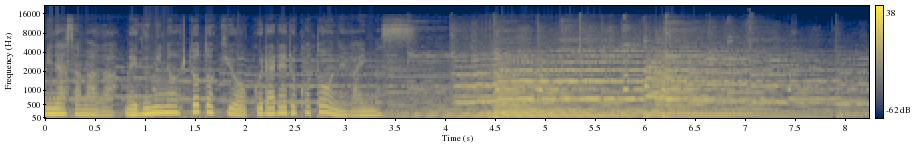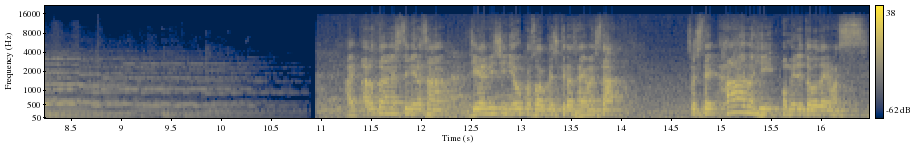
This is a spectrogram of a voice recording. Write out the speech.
皆様が恵みのひとときを送られることを願います。改めまして皆さん JIBC にようこそお越しくださいました。そして母の日おめでとうございます、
